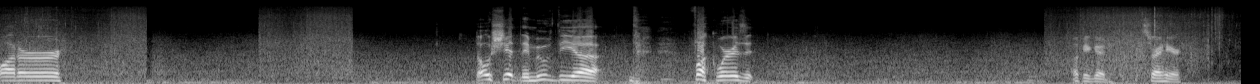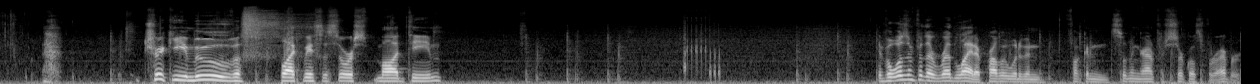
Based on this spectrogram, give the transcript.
Water. Oh shit, they moved the uh fuck, where is it? Okay, good. It's right here. Tricky move, Black Mesa Source mod team. If it wasn't for the red light, I probably would have been fucking swimming around for circles forever.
